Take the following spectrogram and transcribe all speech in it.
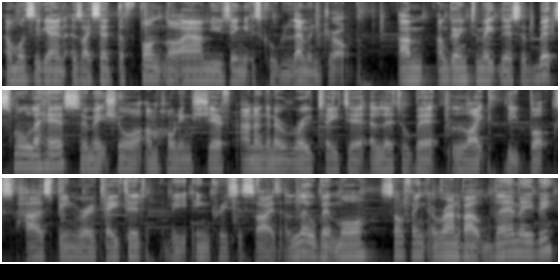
And once again, as I said, the font that I am using is called Lemon Drop. Um, I'm going to make this a bit smaller here, so make sure I'm holding shift and I'm going to rotate it a little bit like the box has been rotated. Let me increase the size a little bit more, something around about there maybe.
